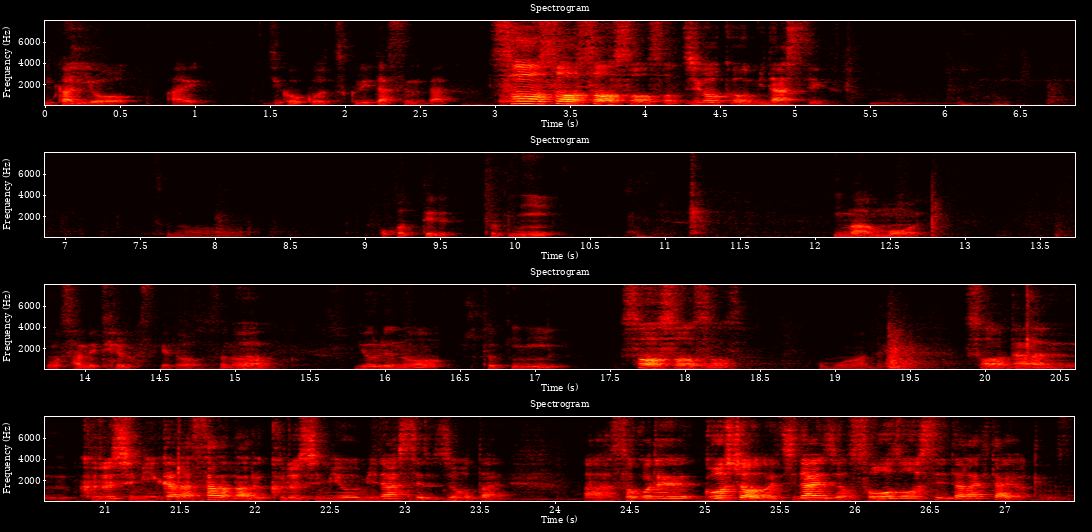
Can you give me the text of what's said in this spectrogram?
怒りをあい地獄を作り出すんだとそうそうそうそうそう。地獄を生み出していくと。その怒ってる時に今はもうもう冷めてますけどその、うん。夜の時にそうそうそう。思わない。そうだから苦しみからさらなる苦しみを生み出している状態。あそこで五章の一大事を想像していただきたいわけです。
